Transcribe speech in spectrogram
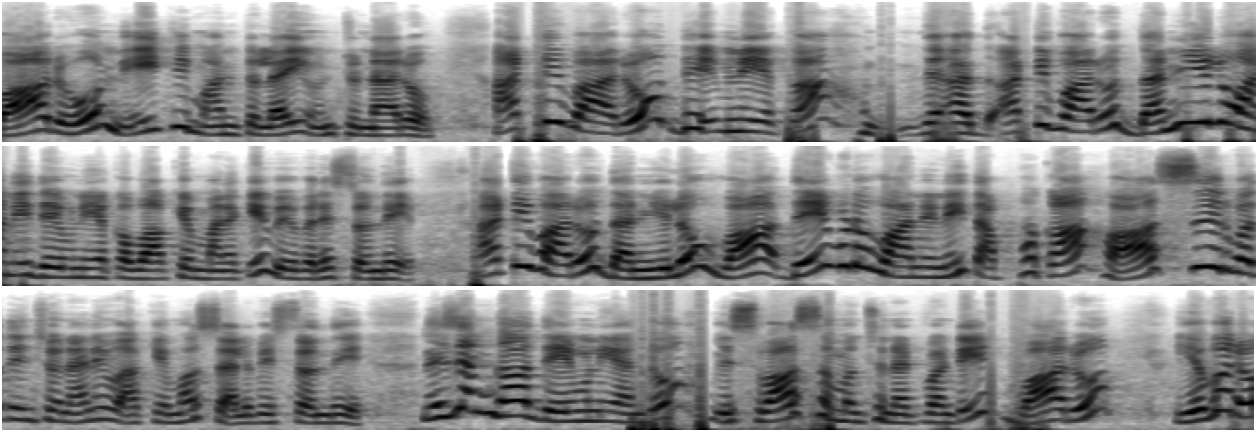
వారు నీతిమంతులై ఉంటున్నారు. అట్టివారు దేవుని యొక్క అట్టివారు ధన్యులు అని దేవుని యొక్క వాక్యం మనకి వివరిస్తుంది. అట్టివారు ధన్యులు వా దేవుడు వానిని తప్పక ఆశీర్వదించునని వాక్యము సెలవిస్తుంది. నిజంగా దేవుని యందు విశ్వాసం ఉంచినటువంటి వారు ఎవరో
